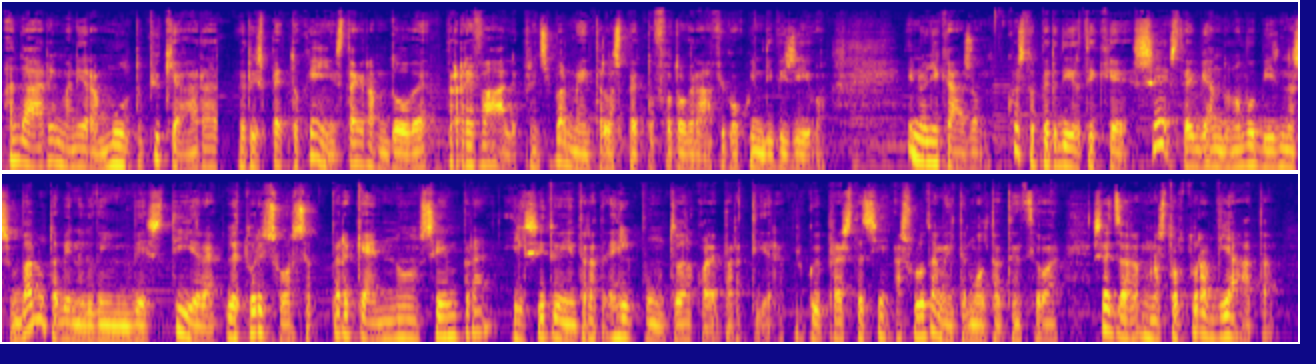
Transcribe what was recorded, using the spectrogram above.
a dare in maniera molto più chiara rispetto che Instagram dove prevale principalmente l'aspetto fotografico, quindi visivo. In ogni caso, questo per dirti che se stai avviando un nuovo business, valuta bene dove investire le tue risorse perché non sempre il sito internet è il punto dal quale partire, per cui prestaci assolutamente molta attenzione. Se hai già una struttura avviata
